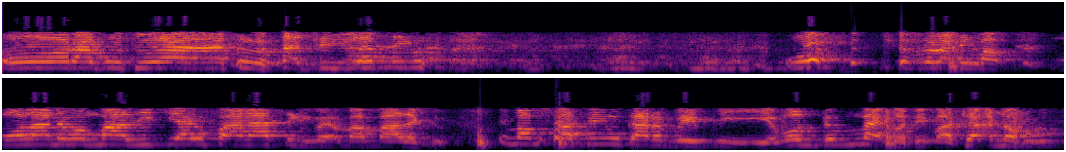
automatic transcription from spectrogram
Ora kudu aku dilat niku. Wah, ora Imam, mulane wong Maliki aku fanatik mek Imam Malik. Imam Syafi'i ku karepe piye? Wong demek kok dipadakno.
